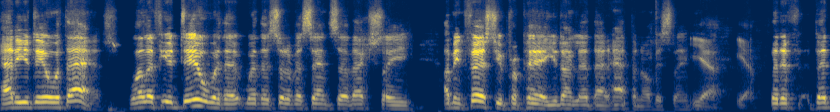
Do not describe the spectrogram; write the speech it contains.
How do you deal with that? Well, if you deal with it with a sort of a sense of actually I mean, first you prepare. You don't let that happen, obviously. Yeah, yeah. But if but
